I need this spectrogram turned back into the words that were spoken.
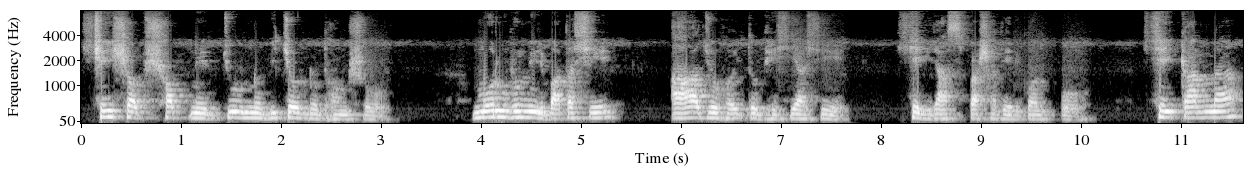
সেই সব স্বপ্নের চূর্ণ বিচূর্ণ ধ্বংস। মরুভূমির বাতাসে আজও হয়তো ভেসে আসে সেই রাজপ্রাসাদের গল্প, সেই কান্না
